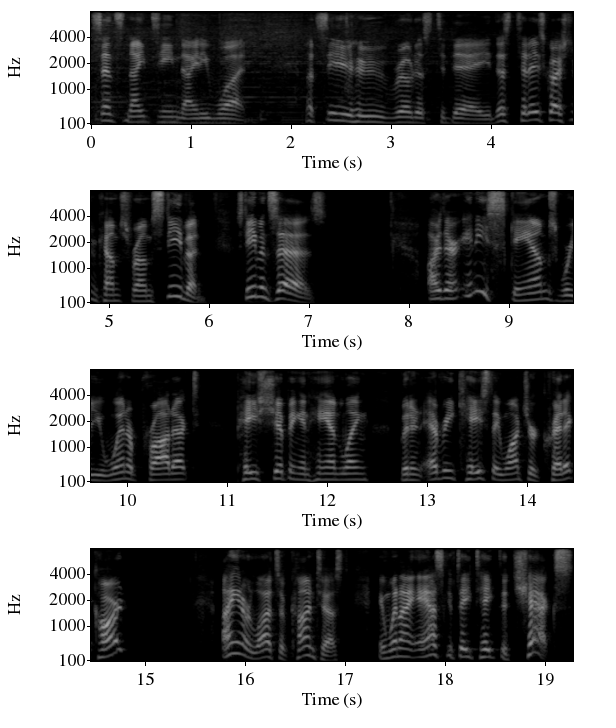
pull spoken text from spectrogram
since 1991. Let's see who wrote us today. This today's question comes from Stephen. Stephen says, "Are there any scams where you win a product, pay shipping and handling, but in every case they want your credit card?" I enter lots of contests, and when I ask if they take the checks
